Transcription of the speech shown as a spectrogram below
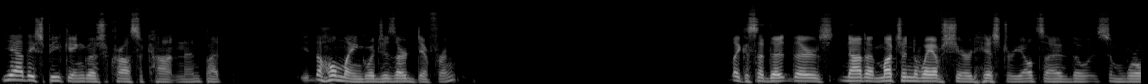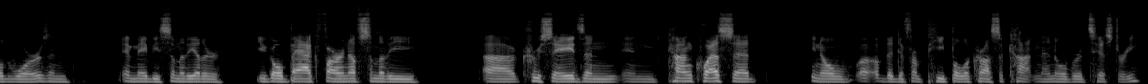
Yeah, they speak English across the continent, but the home languages are different. Like I said, there, there's not a, much in the way of shared history outside of the, some world wars and and maybe some of the other. You go back far enough, some of the uh, crusades and and conquests at you know of the different people across the continent over its history.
